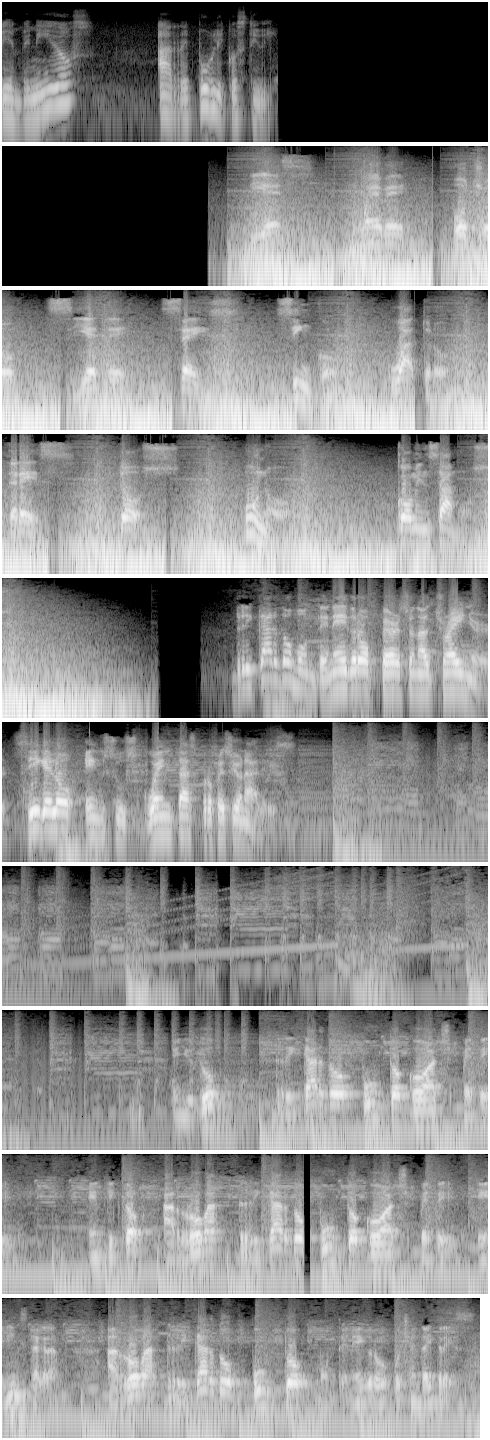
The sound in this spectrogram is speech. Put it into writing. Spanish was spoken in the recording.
Bienvenidos a Repúblicos TV. 10, 9, 8, 7, 6, 5, 4, 3, 2, 1. Comenzamos. Ricardo Montenegro, Personal Trainer. Síguelo en sus cuentas profesionales. YouTube, ricardo.coachpt. En TikTok, arroba ricardo.coachpt. En Instagram, arroba ricardo.montenegro83.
